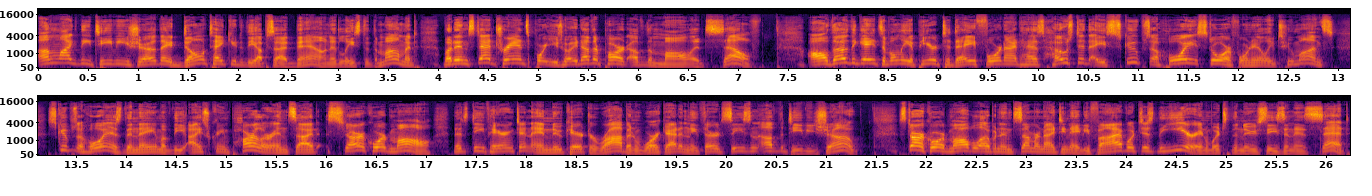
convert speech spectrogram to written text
Unlike the TV show, they don't take you to the upside down, at least at the moment, but instead transport you to another part of the mall itself. Although the gates have only appeared today, Fortnite has hosted a Scoops Ahoy store for nearly two months. Scoops Ahoy is the name of the ice cream parlor inside Starcourt Mall that Steve Harrington and new character Robin work at in the third season of the TV show. Starcourt Mall will open in summer 1985, which is the year in which the new season is set.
